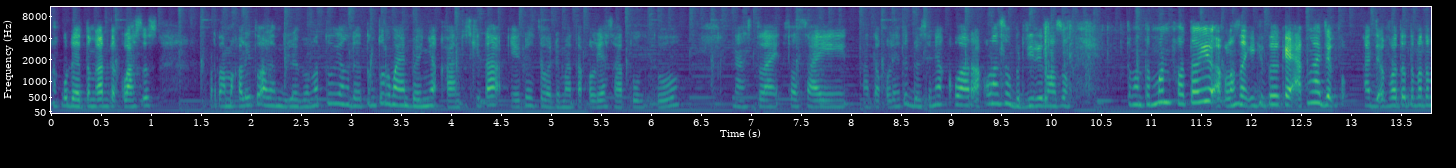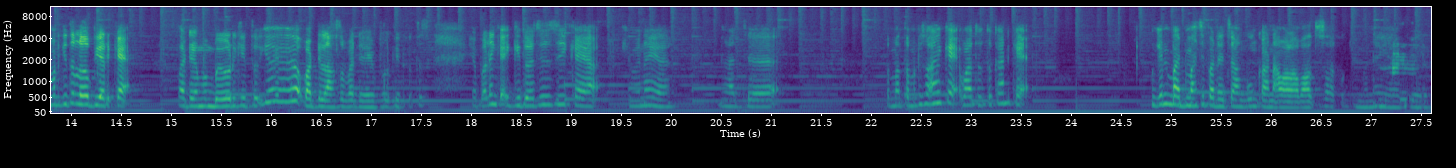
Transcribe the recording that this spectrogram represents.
aku dateng kan ke kelas terus pertama kali tuh alhamdulillah banget tuh yang datang tuh lumayan banyak kan. Terus kita ya udah tuh ada mata kuliah satu gitu. Nah setelah selesai mata kuliah tuh dosennya keluar. Aku langsung berdiri langsung teman-teman foto yuk. Aku langsung gitu. Kayak aku ngajak ngajak foto teman-teman gitu loh biar kayak pada membaur gitu. Yuk yuk, yuk. Pada langsung pada heboh gitu. Terus ya paling kayak gitu aja sih kayak gimana ya ngajak teman-teman. Soalnya kayak waktu itu kan kayak mungkin masih pada canggung kan awal-awal. Terus aku gimana ya biar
